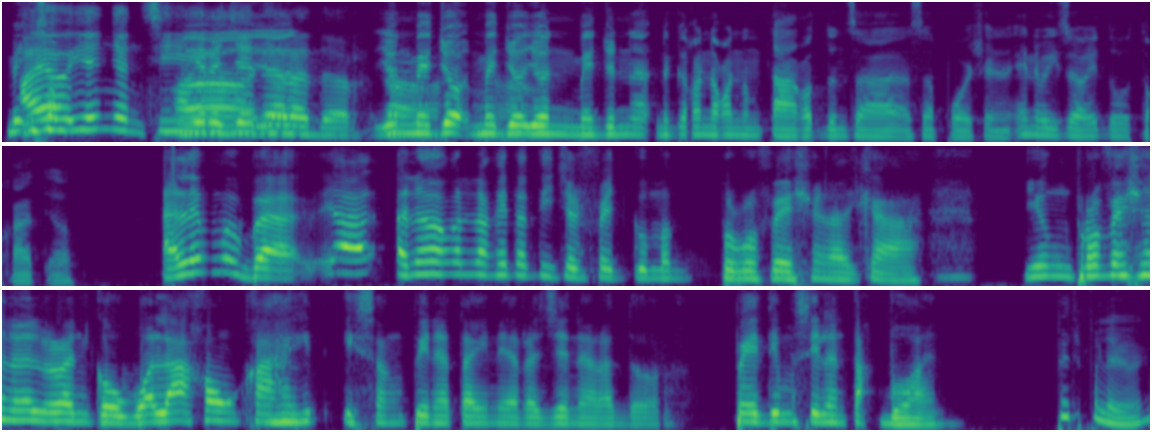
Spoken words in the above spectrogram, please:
May Ayaw, isang, yan yan. Si Ah, Regenerador. yun, Oo, medyo, medyo oo. yun, medyo na, nagkaroon ako ng takot dun sa, sa portion. Anyway, sorry to, to cut off. Alam mo ba, ah, ano ako nakita Teacher Fred kung mag-professional ka, yung professional run ko, wala akong kahit isang pinatay ni Regenerador. Pwede mo silang takbuhan. Pwede pala yun?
